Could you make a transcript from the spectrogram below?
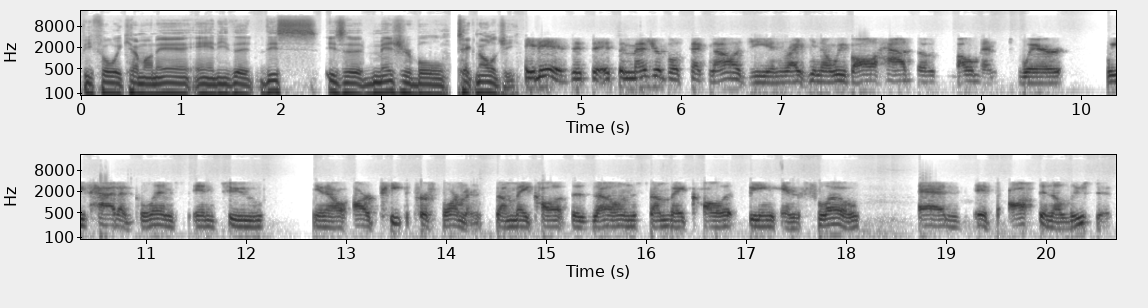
before we come on air, Andy, that this is a measurable technology. It is. It's it's a measurable technology, and right, you know, we've all had those moments where we've had a glimpse into, you know, our peak performance. Some may call it the zone. Some may call it being in flow, and it's often elusive.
